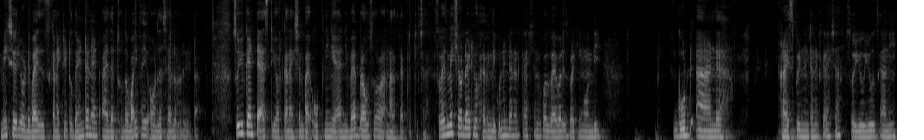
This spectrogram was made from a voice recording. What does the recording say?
Make sure your device is connected to the internet either through the wi-fi or the cellular data. So you can test your connection by opening any web browser or another application. So guys make sure that you're having the good internet connection because viber is working on the good and high speed internet connection. So you use any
